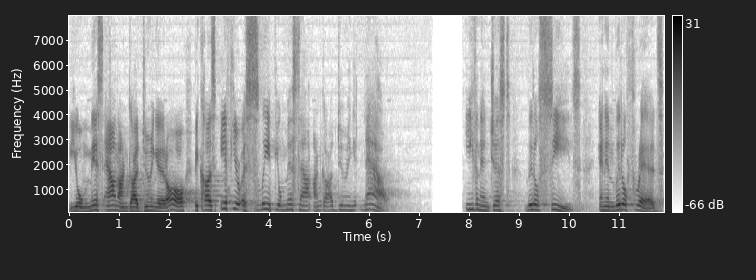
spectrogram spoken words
you'll miss out on God doing it at all, because if you're asleep, you'll miss out on God doing it now. Even in just little seeds and in little threads,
